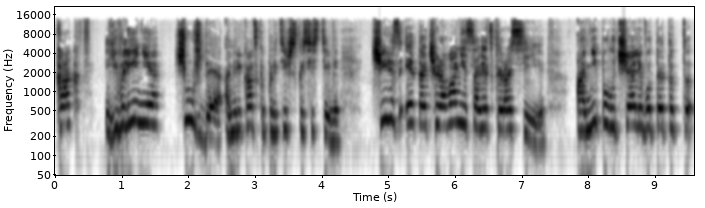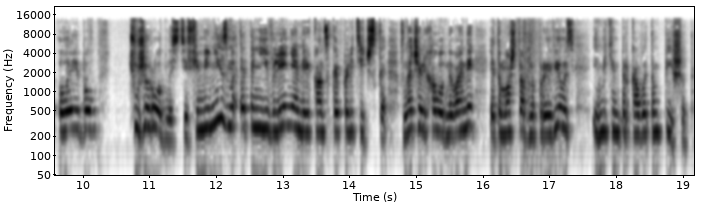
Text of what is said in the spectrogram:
как явление чуждое американской политической системе. Через это очарование советской России они получали вот этот лейбл чужеродности. Феминизм – это не явление американское политическое. В начале Холодной войны это масштабно проявилось, и Микенберг об этом пишет.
